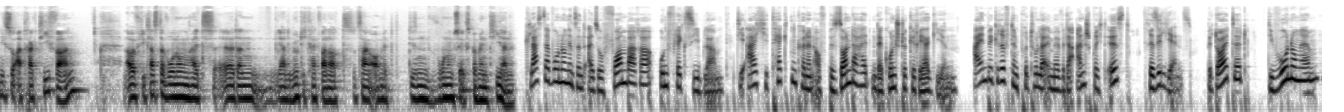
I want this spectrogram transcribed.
nicht so attraktiv waren aber für die Clusterwohnungen halt äh, dann ja die Möglichkeit war dort sozusagen auch mit diesen Wohnungen zu experimentieren. Clusterwohnungen sind also formbarer und flexibler. Die Architekten können auf Besonderheiten der Grundstücke reagieren. Ein Begriff, den Pritulla immer wieder anspricht, ist Resilienz. Bedeutet, die Wohnungen,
